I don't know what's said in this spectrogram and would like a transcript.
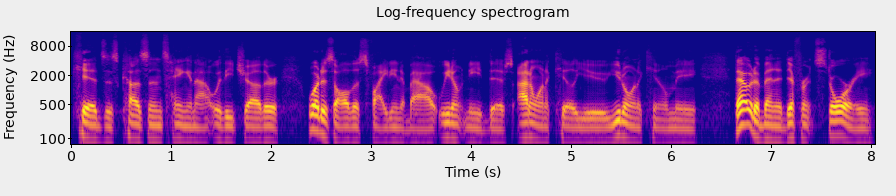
kids as cousins hanging out with each other. What is all this fighting about? We don't need this. I don't want to kill you. You don't want to kill me. That would have been a different story.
